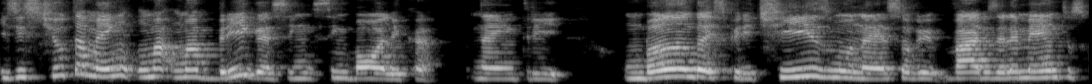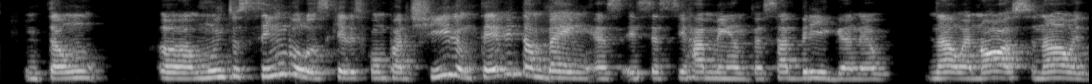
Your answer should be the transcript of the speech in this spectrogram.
existiu também uma, uma briga assim simbólica, né? Entre umbanda, espiritismo, né? Sobre vários elementos. Então uh, muitos símbolos que eles compartilham, teve também esse acirramento, essa briga, né? Não, é nosso, não, é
